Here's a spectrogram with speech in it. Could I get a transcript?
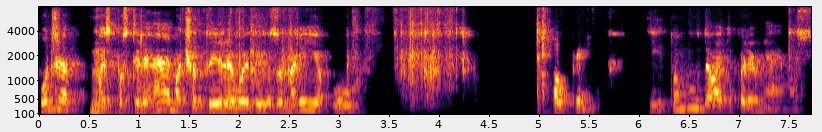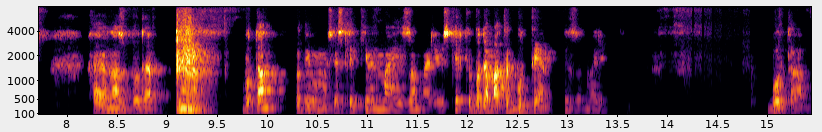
Отже, ми спостерігаємо чотири види ізомерії у алкенів. І тому давайте порівняємось. Хай у нас буде бутан, подивимося, скільки він має ізомерів, скільки буде мати бутен ізомерів. Бутан.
